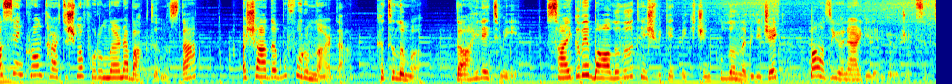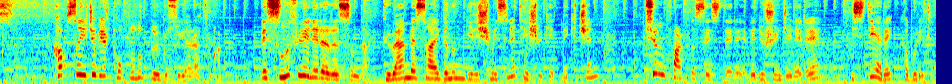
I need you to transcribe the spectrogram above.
Asenkron tartışma forumlarına baktığımızda aşağıda bu forumlarda katılımı, dahil etmeyi, saygı ve bağlılığı teşvik etmek için kullanılabilecek bazı yönergeleri göreceksiniz. Kapsayıcı bir topluluk duygusu yaratmak ve sınıf üyeleri arasında güven ve saygının gelişmesini teşvik etmek için tüm farklı sesleri ve düşünceleri isteyerek kabul edin.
